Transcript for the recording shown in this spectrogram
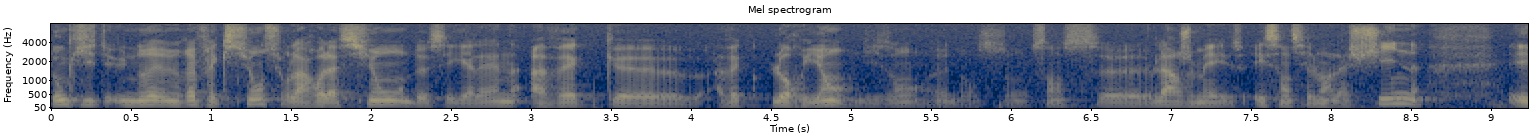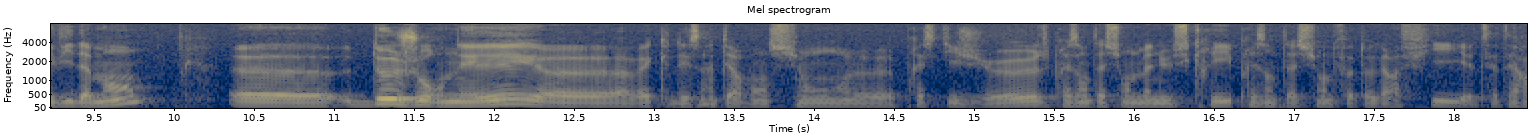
Donc une, une réflexion sur la relation de Ségalen avec, euh, avec l'Orient, disons, dans son sens large, mais essentiellement la Chine, évidemment. Deux journées avec des interventions prestigieuses, présentation de manuscrits, présentation de photographies, etc.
